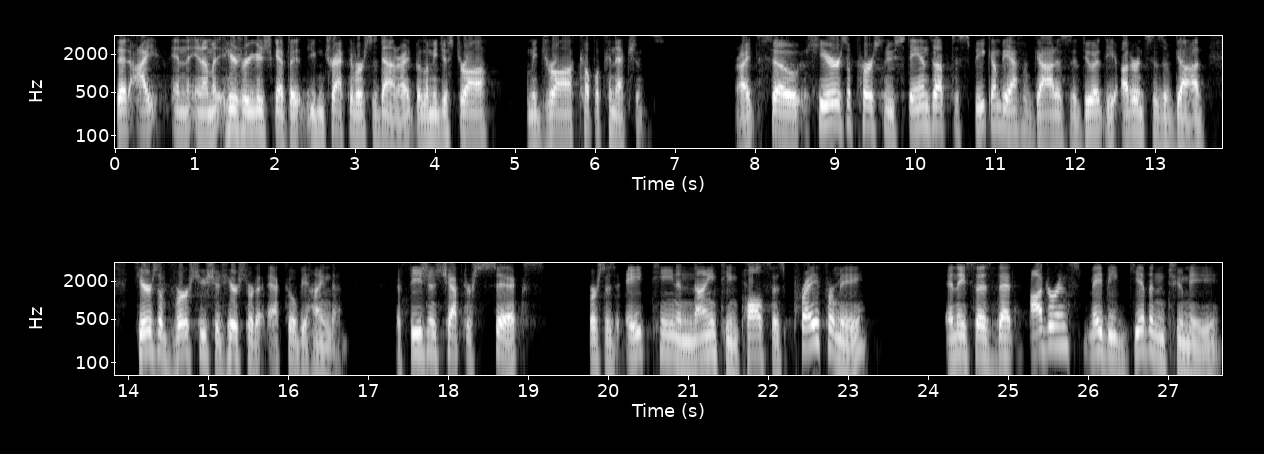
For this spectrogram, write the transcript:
That I, and, and I'm, here's where you're just gonna have to, you can track the verses down, right? But let me just draw, let me draw a couple connections. Right? So here's a person who stands up to speak on behalf of God as to do it, the utterances of God. Here's a verse you should hear sort of echo behind that. Ephesians chapter 6, verses 18 and 19. Paul says, pray for me and he says that utterance may be given to me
